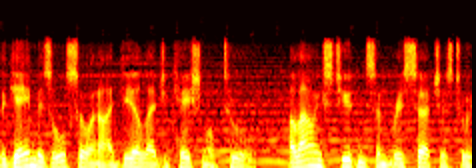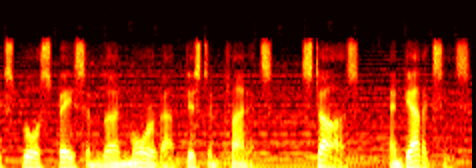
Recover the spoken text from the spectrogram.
The game is also an ideal educational tool, allowing students and researchers to explore space and learn more about distant planets, stars, and galaxies.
